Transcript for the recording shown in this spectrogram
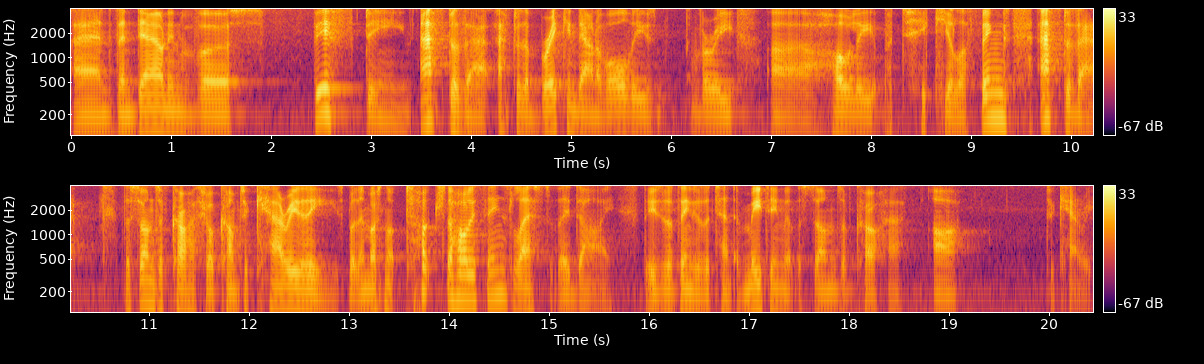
And then down in verse 15, after that, after the breaking down of all these very uh, holy, particular things, after that, The sons of Kohath shall come to carry these, but they must not touch the holy things, lest they die. These are the things of the tent of meeting that the sons of Kohath are to carry.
